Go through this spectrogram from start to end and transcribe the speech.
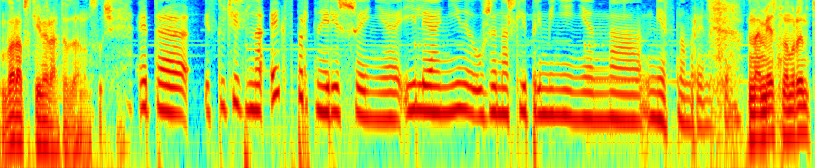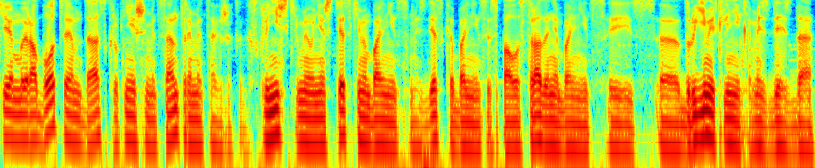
в Арабские Эмираты в данном случае. Это исключительно экспортные решения или они уже нашли применение на местном рынке? На местном рынке мы работаем, да, с крупнейшими центрами, также как с клиническими университетскими больницами, с детской больницей, с Страдания больницей, с э, другими клиниками здесь, да.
